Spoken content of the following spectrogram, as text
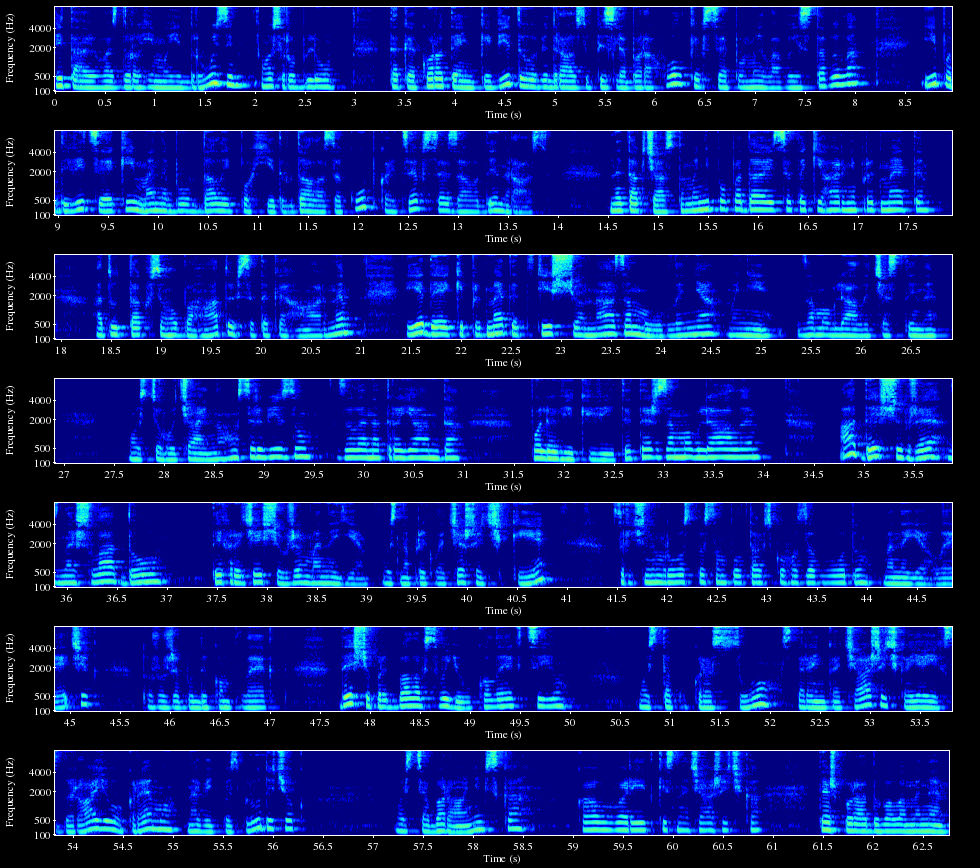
Вітаю вас, дорогі мої друзі! Ось роблю таке коротеньке відео відразу після барахолки, все помила, виставила. І подивіться, який в мене був вдалий похід, вдала закупка, і це все за один раз. Не так часто мені попадаються такі гарні предмети, а тут так всього багато і все таке гарне. Є деякі предмети, ті, що на замовлення. Мені замовляли частини ось цього чайного сервізу, зелена троянда, польові квіти теж замовляли, а дещо вже знайшла до тих речей, що вже в мене є. Ось, наприклад, чашечки з ручним розписом полтавського заводу. У мене є глечик, тож вже буде комплект. Дещо придбала в свою колекцію. Ось таку красу, старенька чашечка, я їх збираю окремо, навіть без блюдечок. Ось ця баранівська кавова рідкісна чашечка. Теж порадувала мене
